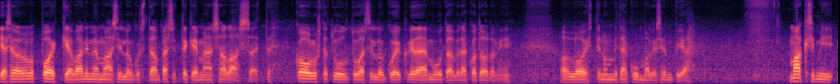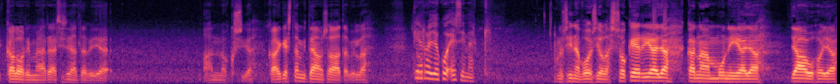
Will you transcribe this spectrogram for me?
Ja se on ollut poikkeavaa nimenomaan silloin, kun sitä on päässyt tekemään salassa. Että koulusta tultua silloin, kun ei ketään muuta vielä kotona, niin on loihtinut mitä kummallisempia maksimikalorimäärää sisältäviä annoksia. Kaikesta mitä on saatavilla. Kerro joku esimerkki. No siinä voisi olla sokeria ja kananmunia ja jauhoja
